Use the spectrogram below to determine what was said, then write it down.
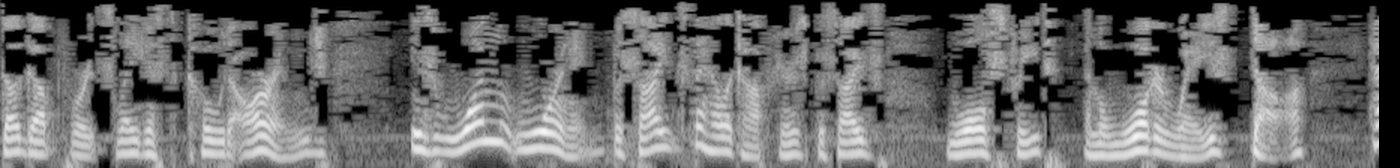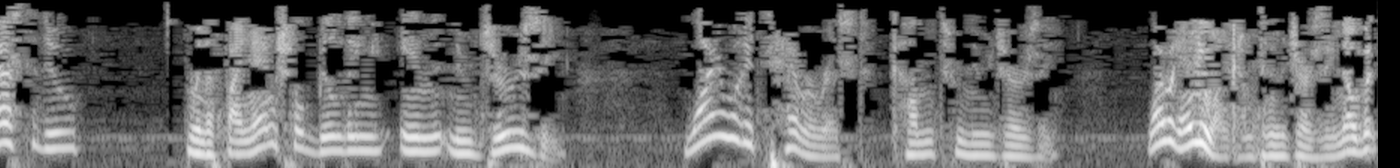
dug up for its latest Code Orange is one warning, besides the helicopters, besides Wall Street and the waterways, duh, has to do with a financial building in New Jersey. Why would a terrorist come to New Jersey? Why would anyone come to New Jersey? No, but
